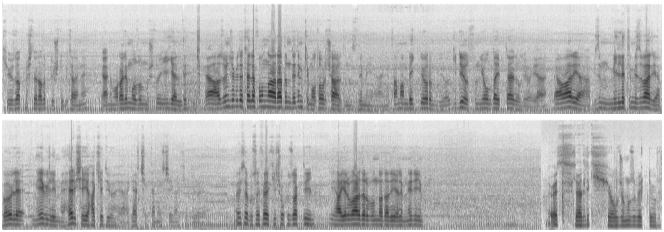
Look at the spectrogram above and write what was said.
260 liralık düştü bir tane. Yani moralim bozulmuştu. iyi geldi. Ya az önce bir de telefonla aradım. Dedim ki motor çağırdınız değil mi yani? Tamam bekliyorum diyor. Gidiyorsun yolda iptal oluyor ya. Ya var ya bizim milletimiz var ya böyle ne bileyim ya, her şeyi hak ediyor ya. Gerçekten her şeyi hak ediyor ya. Neyse bu seferki çok uzak değil. Bir hayır vardır bunda da diyelim ne diyeyim. Evet geldik yolcumuzu bekliyoruz.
